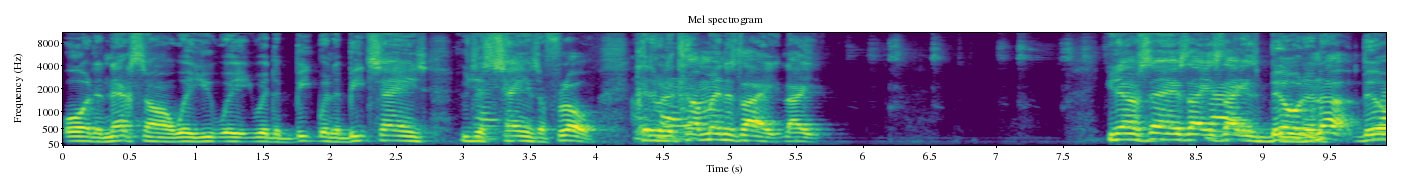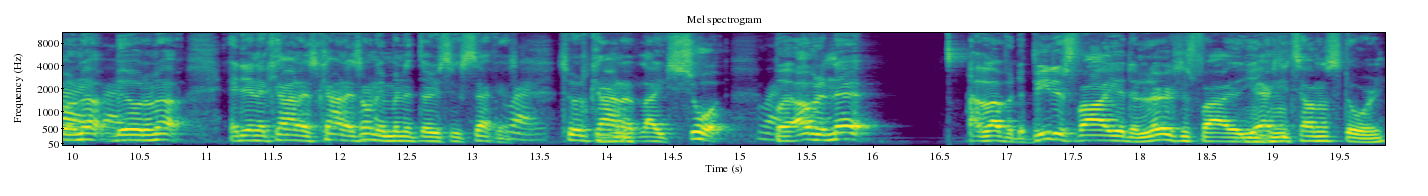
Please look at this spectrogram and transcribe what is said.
or the next song where you where, where the beat when the beat change, you just change the flow. Because when it Okay. come in, it's like like. You know what I'm saying? It's like it's like it's building mm-hmm. up, building Right, up, right. building up, and then it kind of it's kind of it's only a minute thirty six seconds, Right. so it's kind of mm-hmm. like short. Right. But other than that, I love it. The beat is fire, the lyrics is fire. You're mm-hmm. actually telling a story.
